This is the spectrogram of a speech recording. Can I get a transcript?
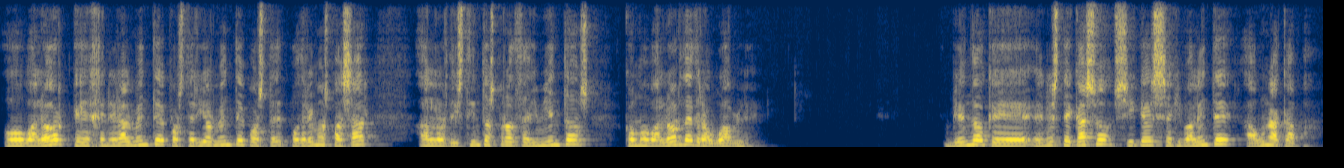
o valor que generalmente posteriormente podremos pasar a los distintos procedimientos como valor de drawable viendo que en este caso sí que es equivalente a una capa.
